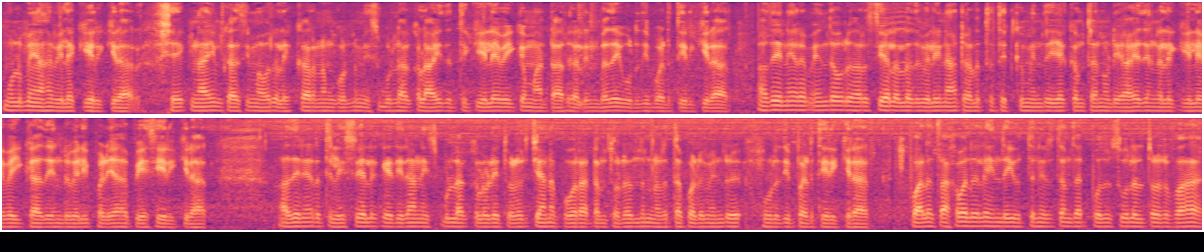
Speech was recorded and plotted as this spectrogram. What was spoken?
முழுமையாக விளக்கியிருக்கிறார் ஷேக் நாயிம் காசிம் அவர்கள் எக்காரணம் கொண்டும் இஸ்புல்லாக்கள் ஆயுதத்தை கீழே வைக்க மாட்டார்கள் என்பதை உறுதிப்படுத்தியிருக்கிறார். அதே நேரம் எந்த ஒரு அரசியல் அல்லது வெளிநாட்டு அழுத்தத்திற்கும் இந்த இயக்கம் தன்னுடைய ஆயுதங்களை கீழே வைக்காது என்று வெளிப்படையாக பேசியிருக்கிறார். அதே நேரத்தில் இஸ்ரேலுக்கு எதிரான இஸ்புல்லாக்களுடைய தொடர்ச்சியான போராட்டம் தொடர்ந்து நடத்தப்படும் என்று உறுதிப்படுத்தியிருக்கிறார். பல தகவல்களை இந்த யுத்த நிறுத்தம் தற்போது சூழல் தொடர்பாக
